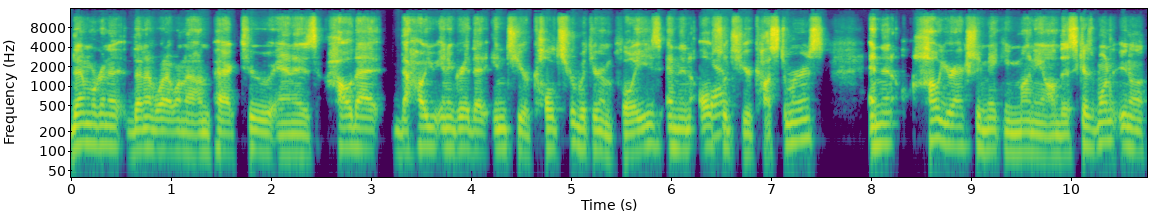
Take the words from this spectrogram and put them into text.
then we're gonna then what i want to unpack too and is how that the how you integrate that into your culture with your employees and then also yeah. to your customers and then how you're actually making money on this because one you know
